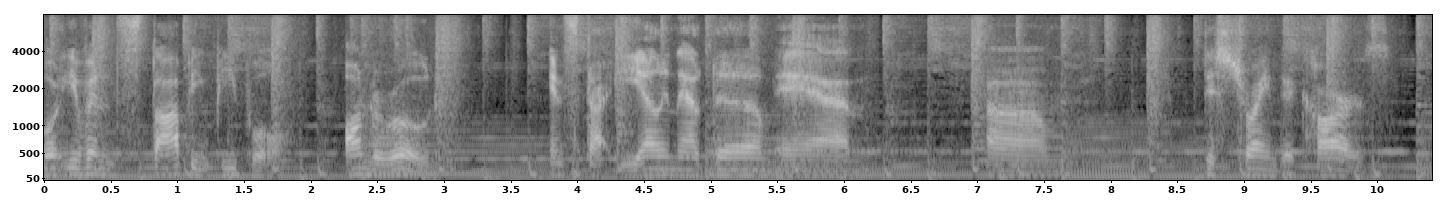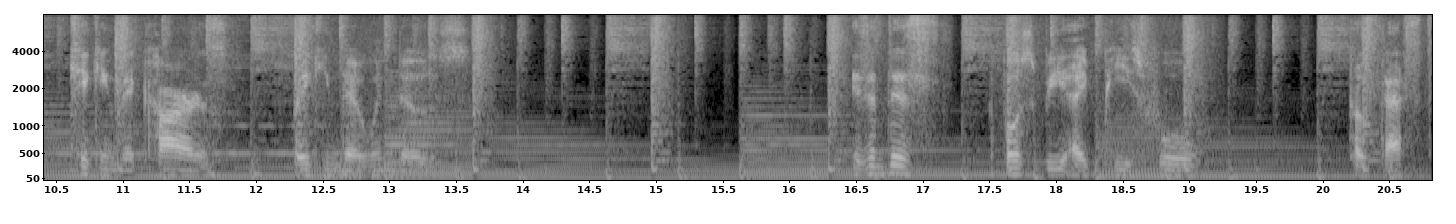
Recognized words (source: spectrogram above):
or even stopping people on the road and start yelling at them and um, destroying their cars kicking their cars, breaking their windows. Isn't this supposed to be a peaceful protest?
